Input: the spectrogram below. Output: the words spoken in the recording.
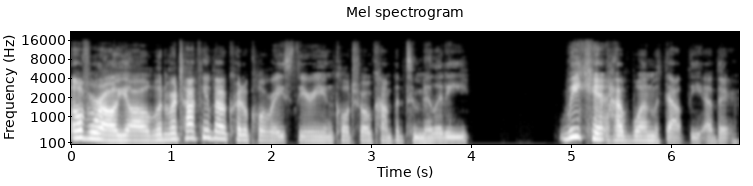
Overall, y'all, when we're talking about critical race theory and cultural competemility, we can't have one without the other.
